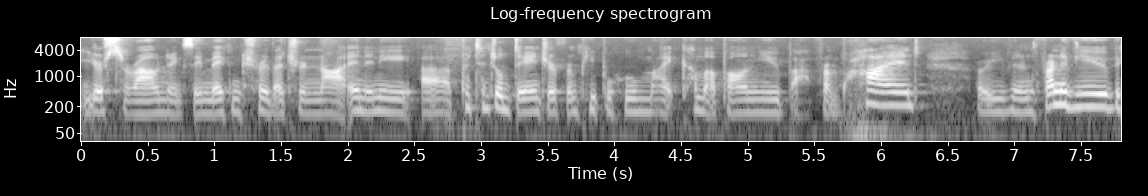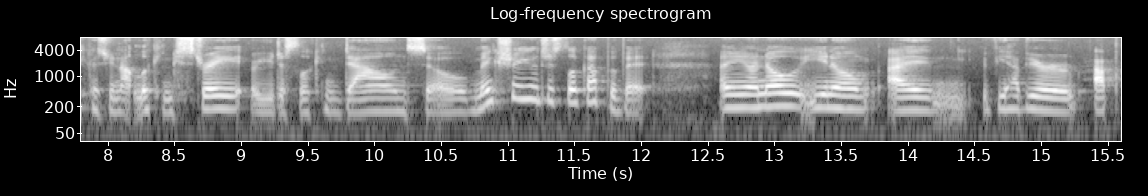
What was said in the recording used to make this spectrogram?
your surroundings and making sure that you're not in any uh, potential danger from people who might come up on you from behind or even in front of you because you're not looking straight or you're just looking down. So make sure you just look up a bit I mean, I know, you know, I if you have your app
